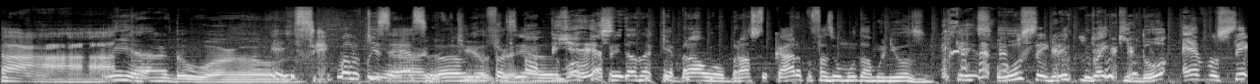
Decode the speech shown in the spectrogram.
ah, We are the world. que isso? Que maluquice é essa? Eu children. fazer, eu Papinho vou é a quebrar o braço do cara pra fazer um mundo harmonioso. Que isso? O segredo do Aikido é você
